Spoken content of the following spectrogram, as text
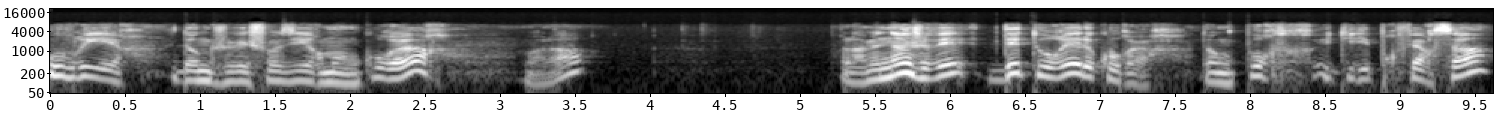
ouvrir, donc je vais choisir mon coureur, voilà. Voilà, maintenant je vais détourer le coureur. Donc pour faire ça,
